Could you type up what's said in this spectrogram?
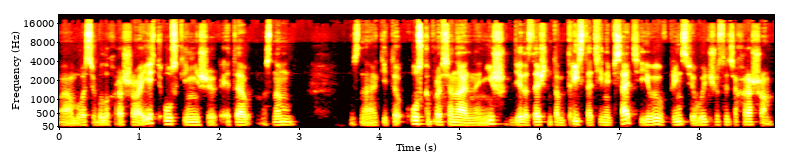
а, у вас все было хорошо, а есть узкие ниши. Это в основном не знаю, какие-то узкопрофессиональные ниши, где достаточно там три статьи написать, и вы, в принципе, будете чувствовать себя хорошо.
